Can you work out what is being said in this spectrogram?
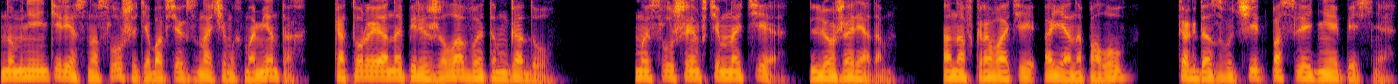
но мне интересно слушать обо всех значимых моментах, которые она пережила в этом году. Мы слушаем в темноте, лежа рядом. Она в кровати, а я на полу, когда звучит последняя песня.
